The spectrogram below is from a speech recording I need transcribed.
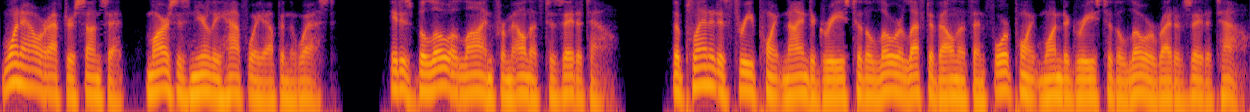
One hour after sunset, Mars is nearly halfway up in the west. It is below a line from Elnath to Zeta Tau. The planet is 3.9 degrees to the lower left of Elnath and 4.1 degrees to the lower right of Zeta Tau.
